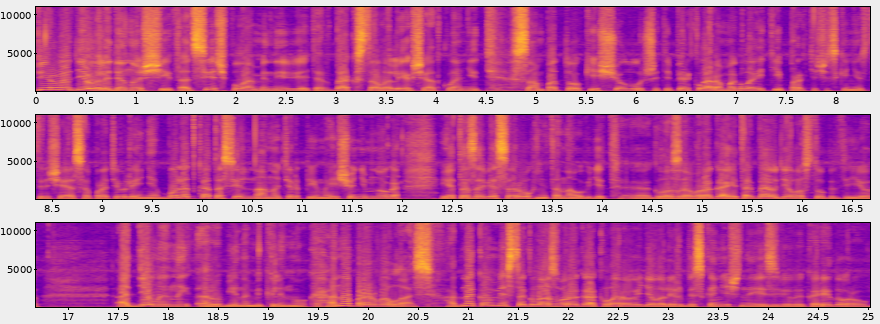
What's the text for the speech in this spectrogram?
Первое дело ледяной щит, отсечь пламенный ветер. Так стало легче отклонить сам поток, еще лучше. Теперь Клара могла идти, практически не встречая сопротивления. Боль отката сильна, но терпима. Еще немного, и эта завеса рухнет, она увидит э, глаза врага, и тогда дело вступит ее отделанный рубинами клинок. Она прорвалась. Однако вместо глаз врага Клара увидела лишь бесконечные извивы коридоров.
